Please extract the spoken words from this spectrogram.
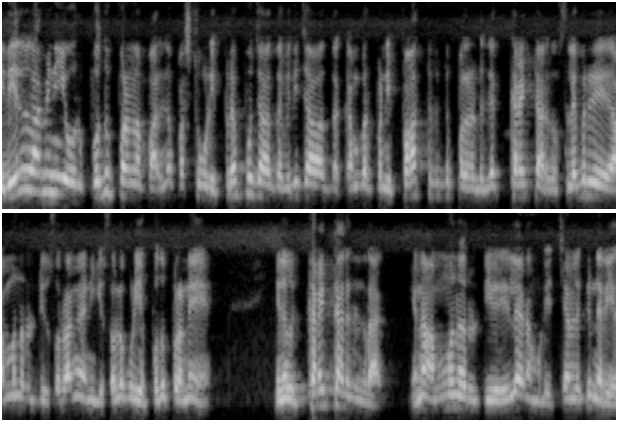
இது எல்லாமே நீங்க ஒரு பொது பலனை பாருங்க. ஃபர்ஸ்ட் உங்களுடைய பிறப்பு ஜாதத்தை விதி ஜாதகத்தை கம்பேர் பண்ணி பார்த்துக்கிட்டு பலன் எடுங்க. கரெக்டா இருக்கும். சில பேர் அம்மன் டிவி சொல்றாங்க நீங்க சொல்லக்கூடிய பொது பலனே எங்களுக்கு கரெக்டா இருக்குங்கிறாங்க. ஏன்னா அம்மன் அருள் டிவியில நம்முடைய சேனலுக்கு நிறைய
